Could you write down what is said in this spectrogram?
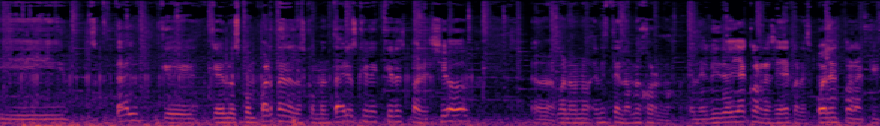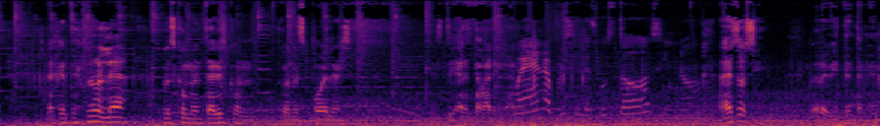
Y pues, ¿qué tal? Que, que nos compartan en los comentarios qué, qué les pareció. Ah, bueno, no, en este no, mejor no. En el video ya con reseña, con spoilers, para que la gente no lea los comentarios con, con spoilers. Este, ya le estaba arreglando. bueno, pero si les gustó, si no. A eso sí, pero eviten también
